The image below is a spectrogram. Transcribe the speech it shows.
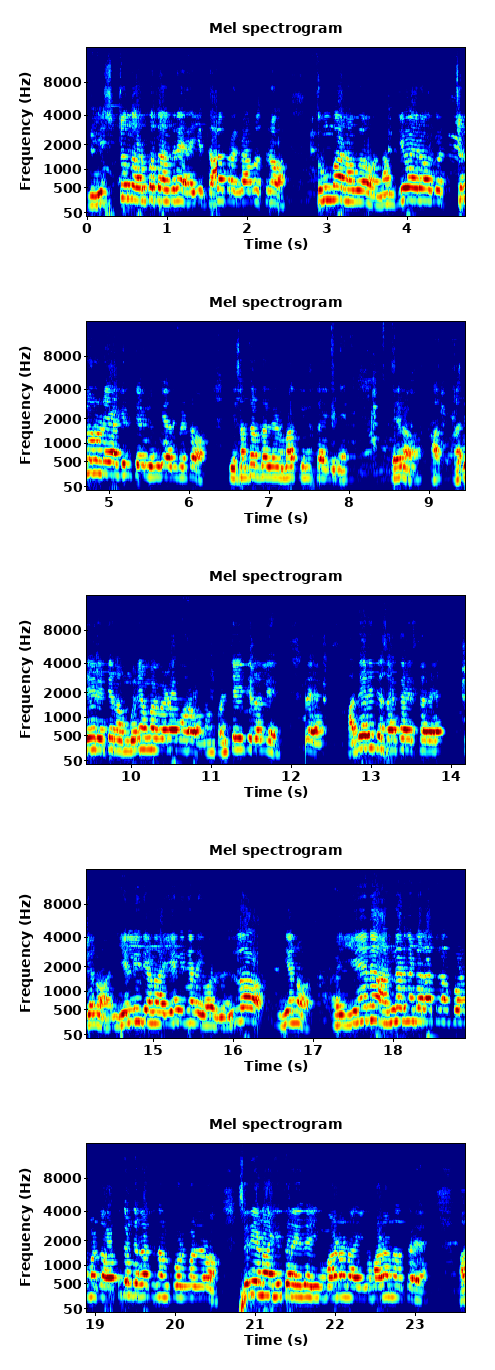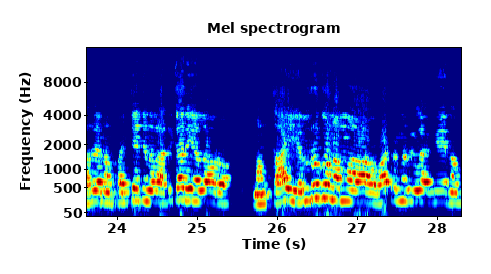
ಎಷ್ಟೊಂದು ಅದ್ಭುತ ಅಂದ್ರೆ ಈ ತಾಲೂಕರ ಗ್ರಾಮಸ್ಥರು ತುಂಬಾ ನಾವು ನಮ್ಮ ಜೀವ ಇರೋರ್ಗು ಚುನಾವಣೆ ಆಗಿರ್ತೀವಿ ನಿಮ್ಗೆ ಅಂದ್ಬಿಟ್ಟು ಈ ಸಂದರ್ಭದಲ್ಲಿ ನಾನು ಮಾತು ತಿಳಿಸ್ತಾ ಇದ್ದೀನಿ. ಏನೋ ಅದೇ ರೀತಿ ನಮ್ಮ ಮುನಿಯಮ್ಮ ಮೇಡಮ್ ಅವರು ನಮ್ಮ ಪಂಚಾಯತಿನಲ್ಲಿ ಅದೇ ರೀತಿ ಸಹಕರಿಸ್ತಾರೆ. ಏನೋ ಎಲ್ಲಿದೆಯಣ್ಣ ಅಣ್ಣ, ಏನಿದೆ ಅಣ್ಣ, ಇವಾಗ ಎಲ್ಲ, ಏನೋ ಏನೇ ಹನ್ನೆರಡು ಗಂಟೆ ರಾತ್ರಿ ನಾನು ಫೋನ್ ಮಾಡ್ತಾರೆ, ಹತ್ತು ಗಂಟೆ ರಾತ್ರಿ ನಾನು ಫೋನ್ ಮಾಡಿದ್ರು ಸರಿ ಅಣ್ಣ, ಈ ತರ ಇದೆ, ಹಿಂಗ್ ಮಾಡೋಣ ಈಗ ಮಾಡೋಣ ಅಂತಾರೆ. ಆದ್ರೆ ನಮ್ಮ ಪಂಚಾಯತಿನಲ್ಲಿ ಅಧಿಕಾರಿ ಅಲ್ಲ ಅವರು. ನಮ್ಮ ತಾಯಿ ಎಲ್ರಿಗೂ ನಮ್ಮ ವಾಟರ್ ಮ್ಯಾನ್ಗಳಾಗ್ಲಿ ನಮ್ಮ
